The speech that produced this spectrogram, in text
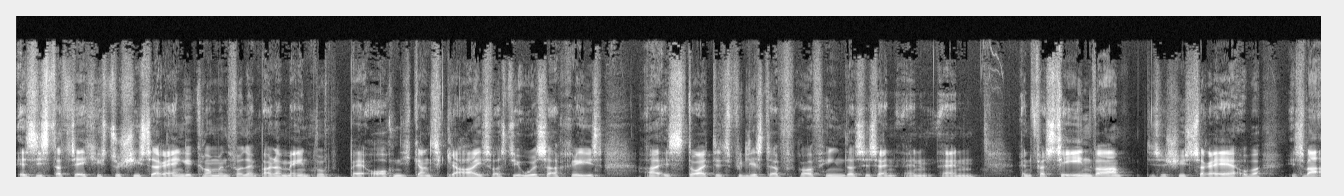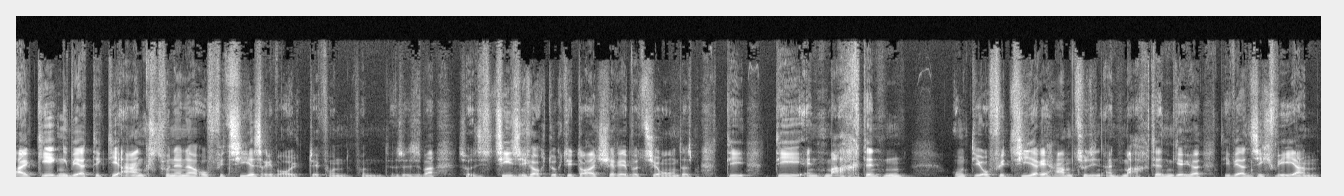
Es ist tatsächlich zu Schießereien gekommen von dem Parlament, wobei auch nicht ganz klar ist, was die Ursache ist. Äh, es deutet vieles darauf hin, dass es ein, ein, ein, ein Versehen war, diese Schießerei, aber es war allgegenwärtig die Angst von einer Offiziersrevolte. Von, von, also es, war, so, es zieht sich auch durch die deutsche Revolution, dass die, die Entmachtenden und die Offiziere haben zu den Entmachteten gehört, die werden sich wehren,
